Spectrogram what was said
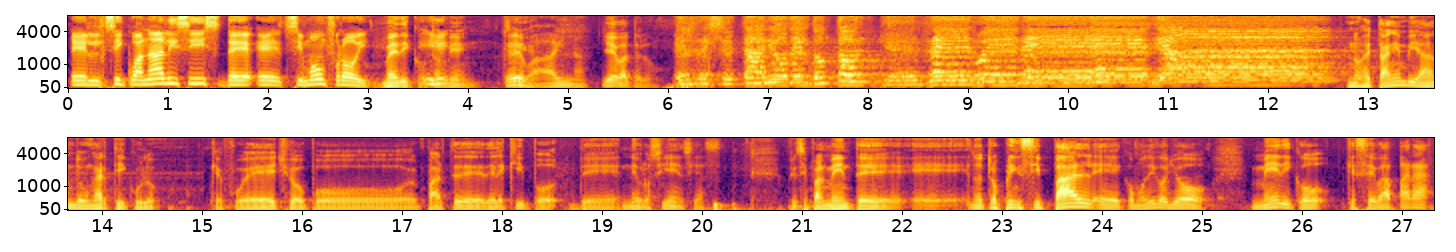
el psicoanálisis de eh, Simón Freud. Médico Y- también. Qué Sigue. vaina. Llévatelo. El recetario del doctor Guerrero Heredia. Nos están enviando un artículo que fue hecho por parte de- del equipo de neurociencias, principalmente eh, nuestro principal, eh, como digo yo, médico que se va para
